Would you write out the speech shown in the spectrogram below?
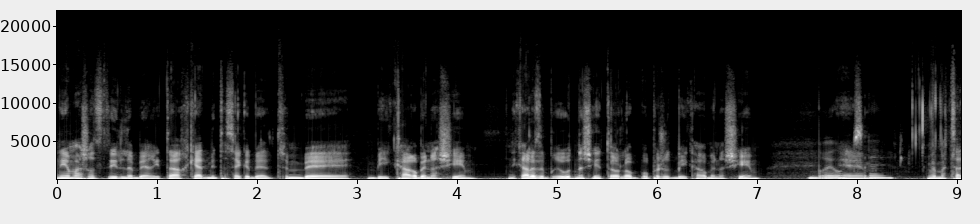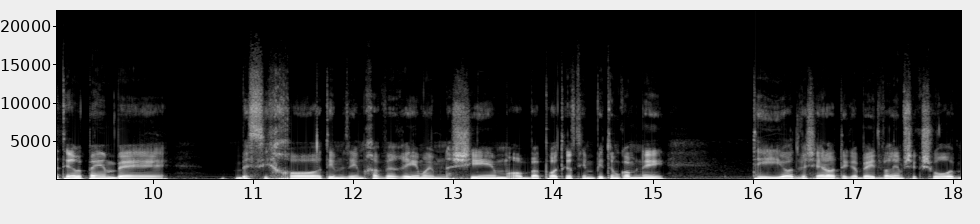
אני ממש רציתי לדבר איתך, כי את מתעסקת בעצם ב... בעיקר בנשים. נקרא לזה בריאות נשית, או, לא, או פשוט בעיקר בנשים. בריאות זה... אמ, ומצאתי הרבה פעמים ב... בשיחות, אם זה עם חברים או עם נשים, או בפודקאסטים, פתאום כל מיני תהיות ושאלות לגבי דברים שקשורים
